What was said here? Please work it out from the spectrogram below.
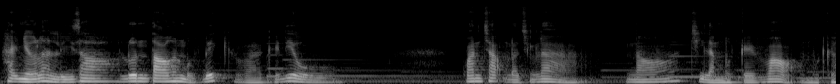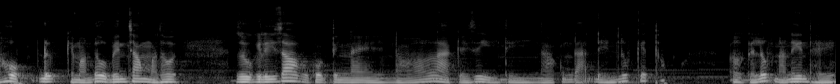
Hãy nhớ là lý do luôn to hơn mục đích, và cái điều quan trọng đó chính là nó chỉ là một cái vỏ, một cái hộp đựng cái món đồ bên trong mà thôi dù cái lý do của cuộc tình này nó là cái gì thì nó cũng đã đến lúc kết thúc. Ở cái lúc nó nên thế.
